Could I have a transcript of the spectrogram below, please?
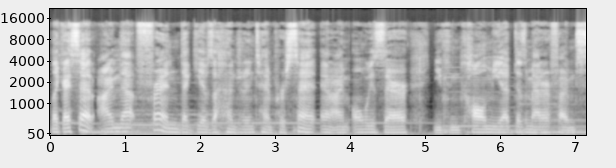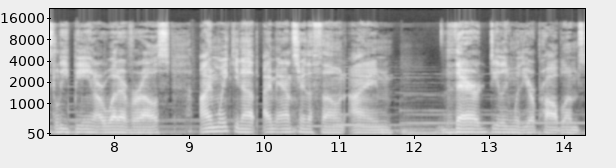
like I said, I'm that friend that gives 110% and I'm always there. You can call me up, doesn't matter if I'm sleeping or whatever else. I'm waking up, I'm answering the phone, I'm there dealing with your problems.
